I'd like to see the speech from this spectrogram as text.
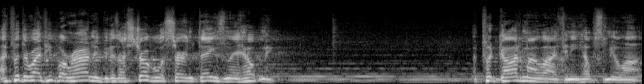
I put the right people around me because I struggle with certain things and they help me. I put God in my life and He helps me a lot.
